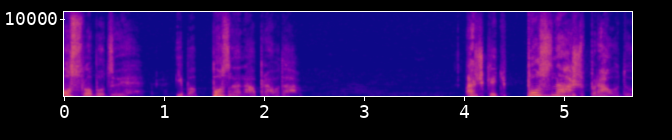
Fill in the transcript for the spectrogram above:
oslobodzuje iba poznaná pravda. Až keď poznáš pravdu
